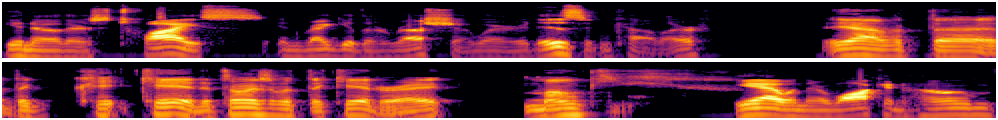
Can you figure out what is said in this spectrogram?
you know, there's twice in regular Russia where it is in color. Yeah, with the the kid. It's always with the kid, right? Monkey. Yeah, when they're walking home,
